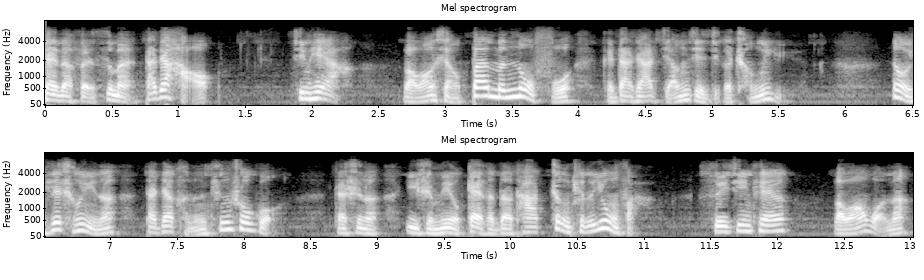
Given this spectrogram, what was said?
亲爱的粉丝们，大家好！今天啊，老王想班门弄斧，给大家讲解几个成语。那有些成语呢，大家可能听说过，但是呢，一直没有 get 到它正确的用法。所以今天老王我呢，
